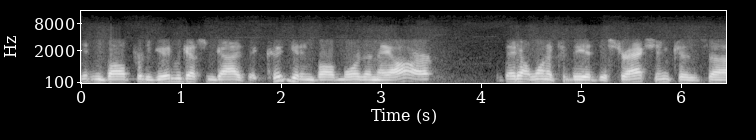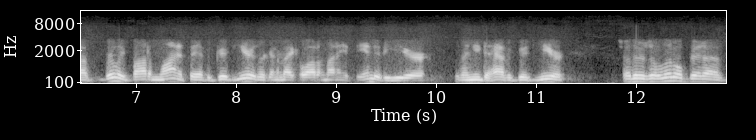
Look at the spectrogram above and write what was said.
getting involved pretty good. We got some guys that could get involved more than they are. They don't want it to be a distraction because, uh, really, bottom line, if they have a good year, they're going to make a lot of money at the end of the year. So they need to have a good year. So there's a little bit of,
